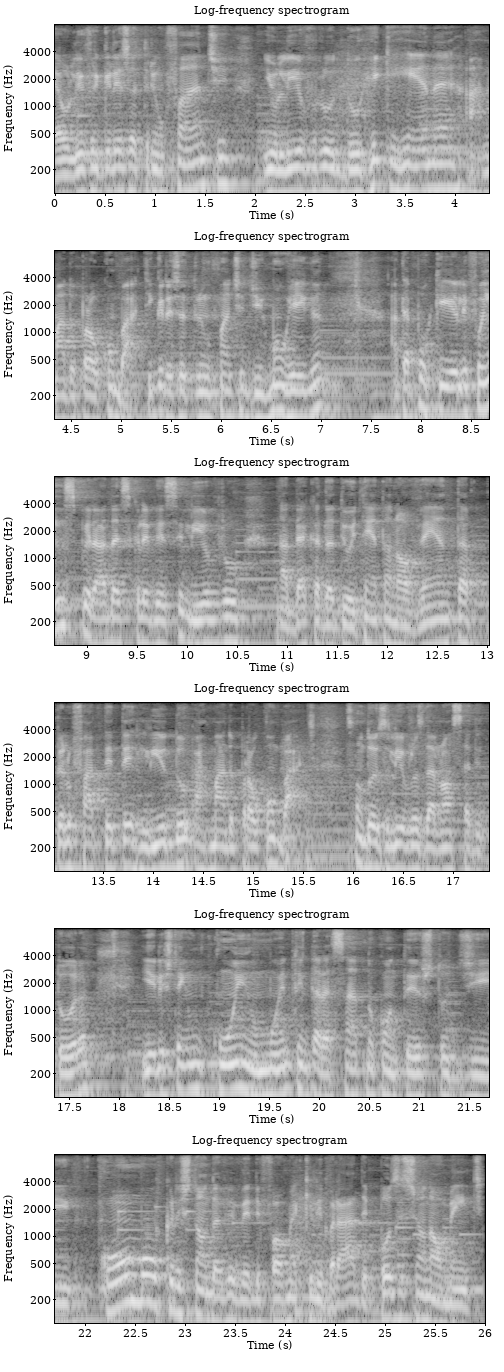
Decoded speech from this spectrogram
É o livro Igreja Triunfante e o livro do Rick Renner, Armado para o Combate. Igreja Triunfante de Irmão Riga, até porque ele foi inspirado a escrever esse livro na década de 80, 90, pelo fato de ter lido Armado para o Combate. São dois livros da nossa editora e eles têm um cunho muito interessante no contexto de como o cristão deve viver de forma equilibrada e posicionalmente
